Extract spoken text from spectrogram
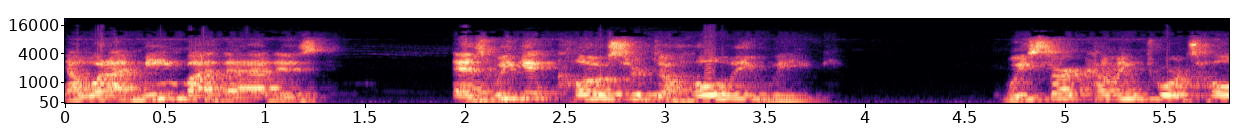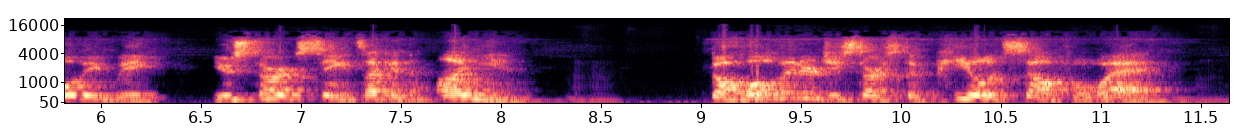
Now, what I mean by that is as we get closer to Holy Week, we start coming towards Holy Week, you start seeing it's like an onion. Mm-hmm. The whole liturgy starts to peel itself away. Mm-hmm.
